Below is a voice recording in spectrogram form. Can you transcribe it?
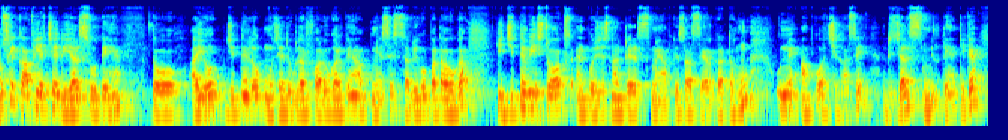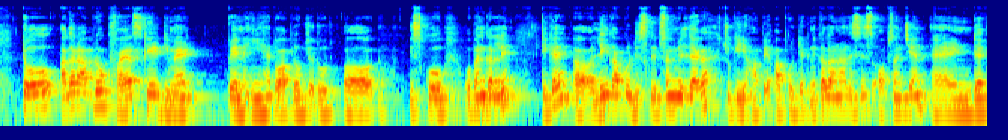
उसके काफ़ी अच्छे रिजल्ट्स होते हैं। तो आई होप जितने लोग मुझे रेगुलर फॉलो करते हैं, आप में से सभी को पता होगा कि जितने भी स्टॉक्स एंड पोजिशनल ट्रेड्स मैं आपके साथ शेयर करता हूँ, उनमें आपको अच्छे खासे रिजल्ट्स मिलते हैं, ठीक है? तो अगर आप लोग फायर्स के डिमेट पे नहीं है तो आप लोग ज़रूर इसको ओपन कर लें, ठीक है? लिंक आपको डिस्क्रिप्शन मिल जाएगा क्योंकि यहाँ पे आपको technical analysis option chain and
